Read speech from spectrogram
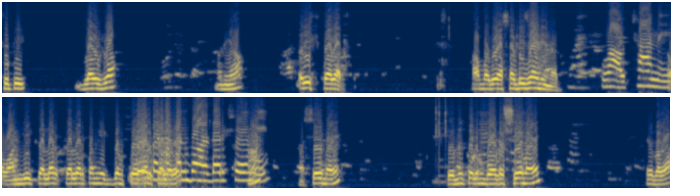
छोटी ब्लाऊजला आणि हा रिच पदर हा मध्ये असा डिझाईन येणार. वाव छान आहे. वांगी कलर कलर पण एकदम सोबर कलर आहे. बॉर्डर सेम आहे. सेम आहे. दोन्हीकडून बॉर्डर सेम आहे. हे बघा.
